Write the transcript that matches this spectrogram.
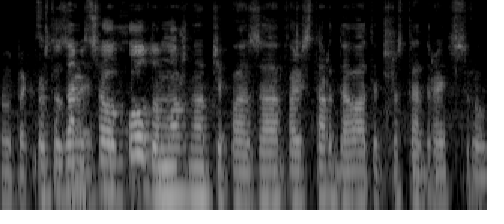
Ну, так Просто замість цього холду можна, типа, за фальстарт давати просто драйв-сру.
